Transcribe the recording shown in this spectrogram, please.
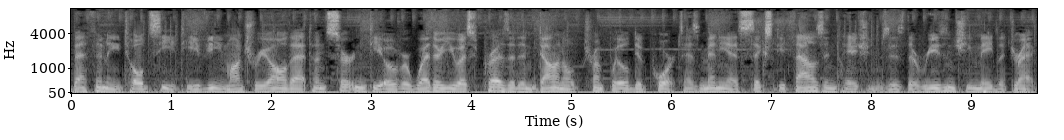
Bethany told CTV Montreal that uncertainty over whether U.S. President Donald Trump will deport as many as 60,000 Haitians is the reason she made the trek.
